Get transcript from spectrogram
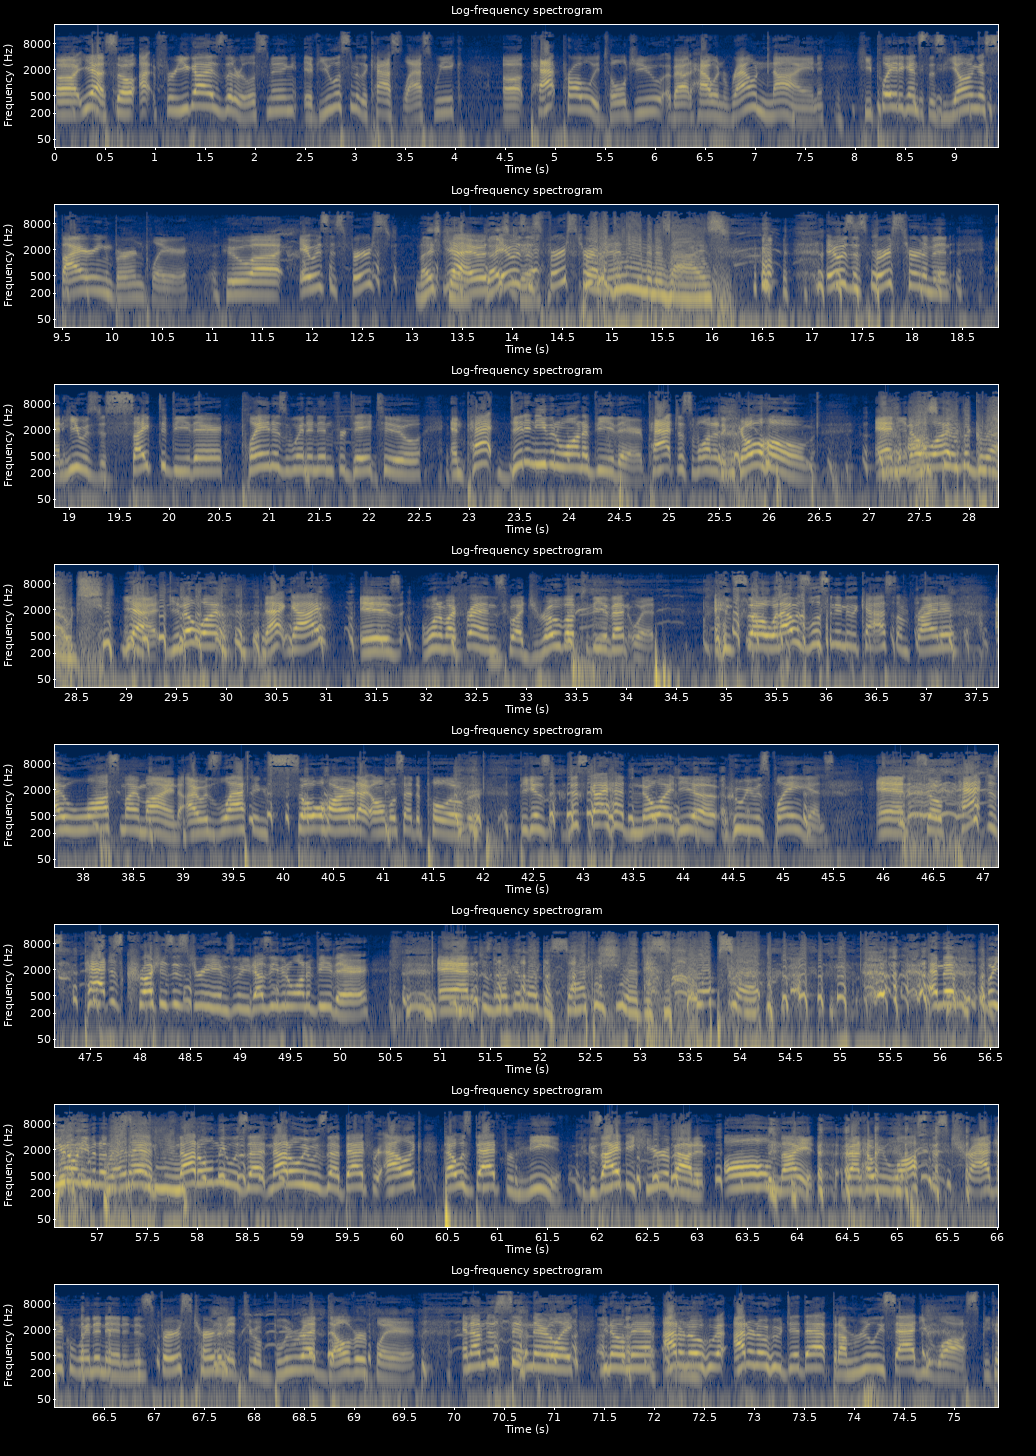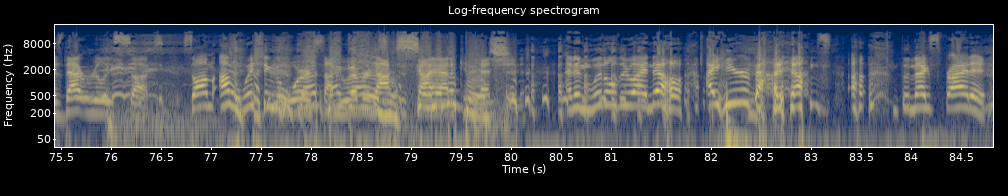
uh, yeah, so I, for you guys that are listening, if you listened to the cast last week, uh, Pat probably told you about how in round nine he played against this young aspiring burn player who uh, it was his first. Nice kid. Yeah, it was, nice it was kid. his first What a gleam in his eyes. it was his first tournament, and he was just psyched to be there, playing his winning in for day two. And Pat didn't even want to be there. Pat just wanted to go home. And you know Oscar what? the Grouch. Yeah, you know what? That guy is one of my friends who I drove up to the event with. And so when I was listening to the cast on Friday, I lost my mind. I was laughing so hard I almost had to pull over because this guy had no idea who he was playing against. And so Pat just Pat just crushes his dreams when he doesn't even want to be there. And just looking like a sack of shit, just so upset. and then but you don't even understand you. not only was that not only was that bad for alec that was bad for me because i had to hear about it all night about how he lost this tragic win in in his first tournament to a blue red delver player and I'm just sitting there like, you know, man, I don't know who I don't know who did that, but I'm really sad you lost because that really sucks. So I'm I'm wishing the worst That- on that whoever is knocked this guy out a of bitch. contention. And then little do I know, I hear about it on uh, the next Friday.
